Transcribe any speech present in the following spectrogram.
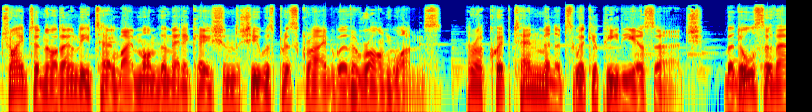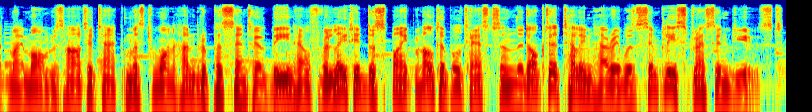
tried to not only tell my mom the medications she was prescribed were the wrong ones, per a quick 10 minutes Wikipedia search, but also that my mom's heart attack must 100% have been health related despite multiple tests and the doctor telling her it was simply stress induced.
